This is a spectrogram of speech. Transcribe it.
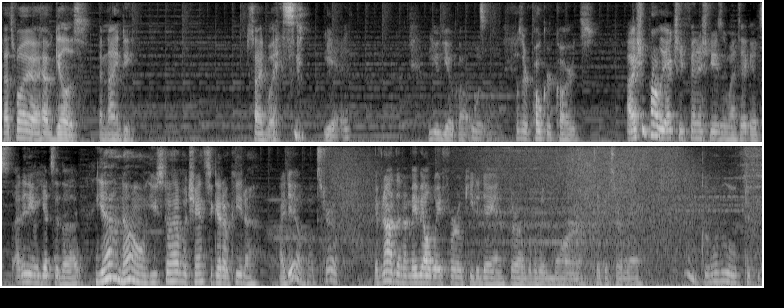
That's why I have Gillis at 90. Sideways. Yeah. Yu-Gi-Oh cards. Those are poker cards. I should probably actually finish using my tickets. I didn't even get to the. Yeah, no, you still have a chance to get Okita. I do. That's true. If not, then maybe I'll wait for Okita Day and throw a little bit more tickets her way. Go have a little ticket.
